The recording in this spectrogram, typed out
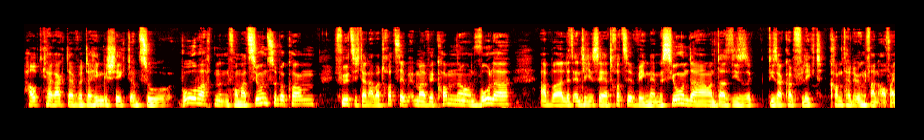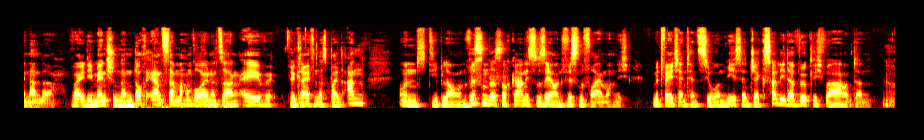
Hauptcharakter wird dahin geschickt, um zu beobachten und Informationen zu bekommen, fühlt sich dann aber trotzdem immer willkommener und wohler, aber letztendlich ist er ja trotzdem wegen der Mission da und da diese, dieser Konflikt kommt halt irgendwann aufeinander, weil die Menschen dann doch ernster machen wollen und sagen, ey, wir greifen das bald an und die Blauen wissen das noch gar nicht so sehr und wissen vor allem auch nicht, mit welcher Intention, wie es ja Jack Sully da wirklich war und dann ja.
